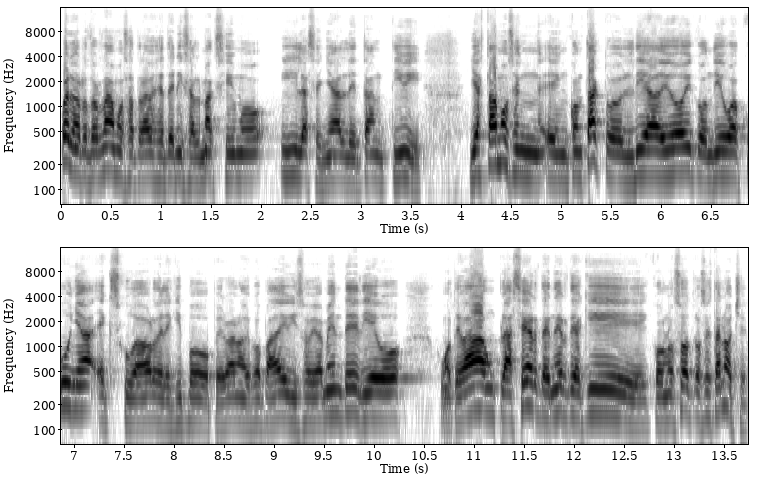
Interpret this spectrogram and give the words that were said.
Bueno, retornamos a través de Tenis al Máximo y la señal de TAN TV. Ya estamos en, contacto el día de hoy con Diego Acuña, exjugador del equipo peruano de Copa Davis, obviamente. Diego, ¿cómo te va? Un placer tenerte aquí con nosotros esta noche.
